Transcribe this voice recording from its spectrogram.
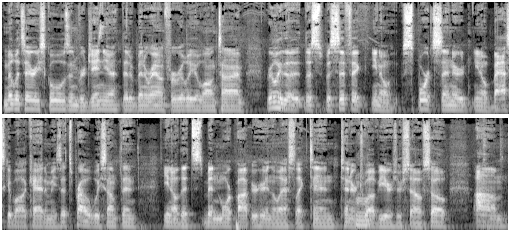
military schools in Virginia that have been around for really a long time. Really, the, the specific, you know, sports centered, you know, basketball academies, that's probably something you know that's been more popular here in the last like 10, 10 or mm-hmm. 12 years or so. So um,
